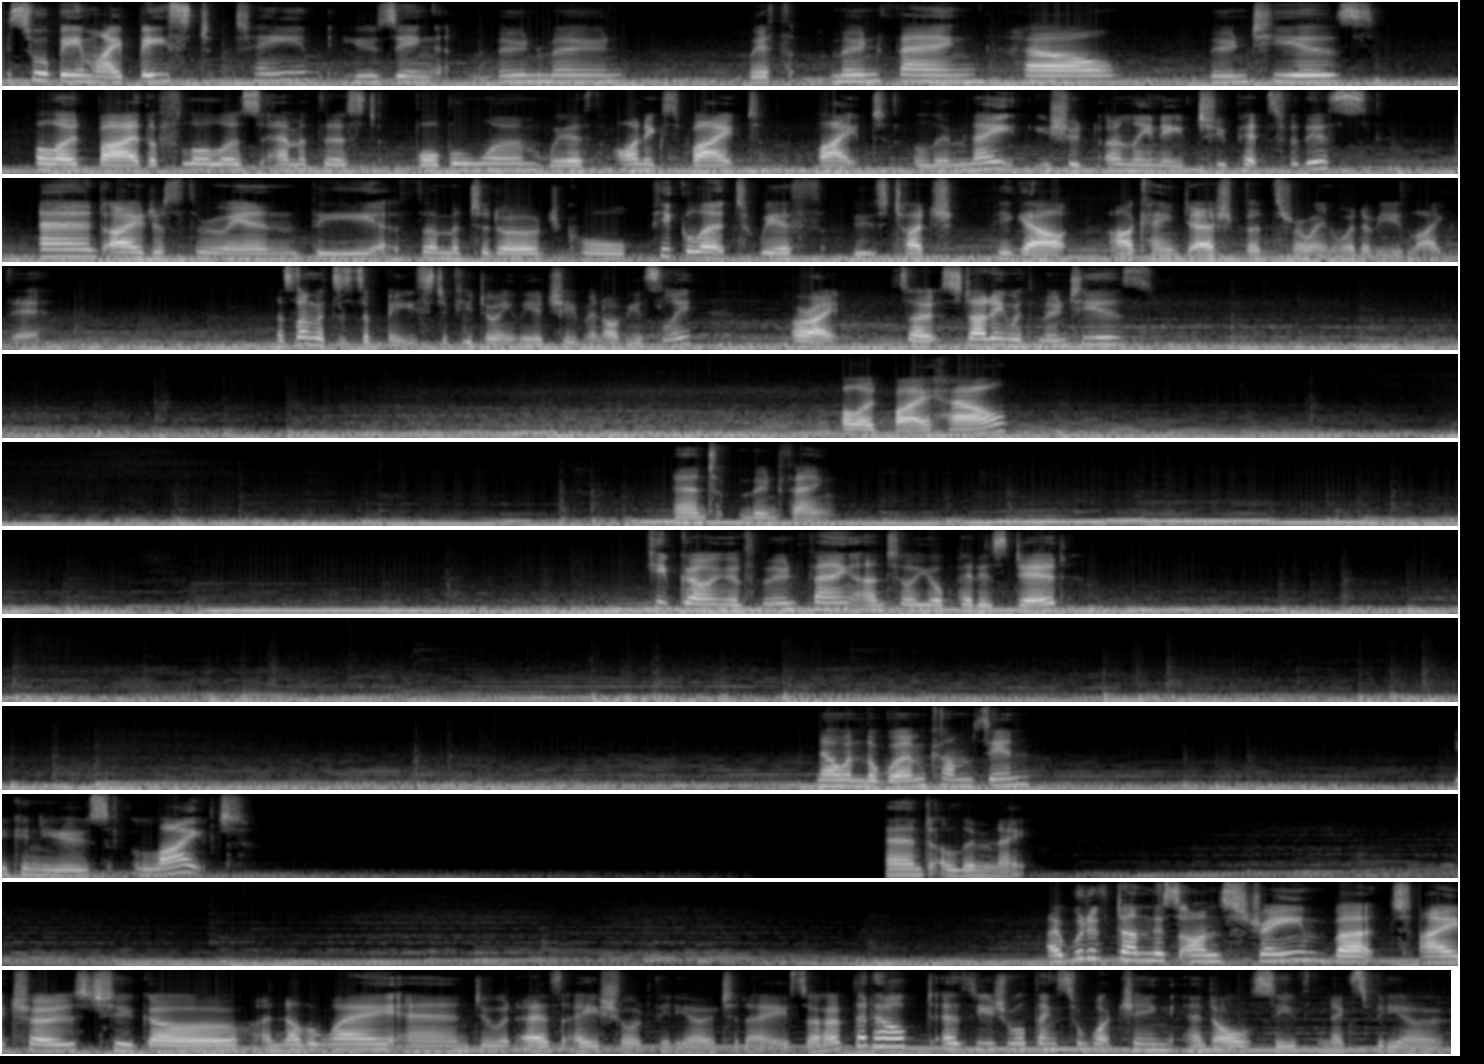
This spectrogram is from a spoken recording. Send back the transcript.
This will be my beast team using Moon Moon with Moonfang, Howl, Moon Tears, followed by the Flawless Amethyst Baubleworm with Onyx Bite, Light, Illuminate. You should only need two pets for this. And I just threw in the Thaumaturgical Piglet with Ooze Touch, Pig Out, Arcane Dash, but throw in whatever you like there. As long as it's a beast if you're doing the achievement, obviously. Alright, so starting with Moon Tears. Followed by Howl. And Moonfang. Keep going with Moonfang until your pet is dead. Now when the worm comes in, you can use light and illuminate. I would have done this on stream, but I chose to go another way and do it as a short video today. So I hope that helped. As usual, thanks for watching, and I'll see you for the next video.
